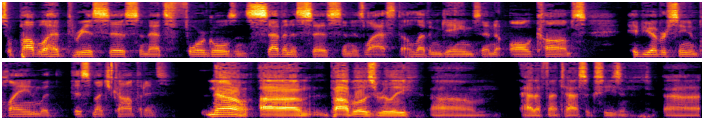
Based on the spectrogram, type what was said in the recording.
So Pablo had three assists, and that's four goals and seven assists in his last 11 games and all comps. Have you ever seen him playing with this much confidence? No, um, Pablo's really um, had a fantastic season, uh,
